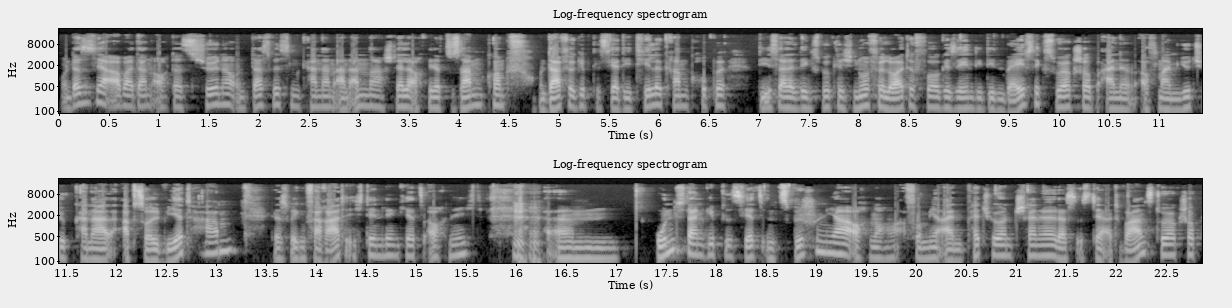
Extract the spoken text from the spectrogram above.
Und das ist ja aber dann auch das Schöne und das Wissen kann dann an anderer Stelle auch wieder zusammenkommen. Und dafür gibt es ja die Telegram-Gruppe. Die ist allerdings wirklich nur für Leute vorgesehen, die den Basics Workshop eine, auf meinem YouTube-Kanal absolviert haben. Deswegen verrate ich den Link jetzt auch nicht. ähm, und dann gibt es jetzt inzwischen ja auch noch von mir einen Patreon-Channel, das ist der Advanced Workshop.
